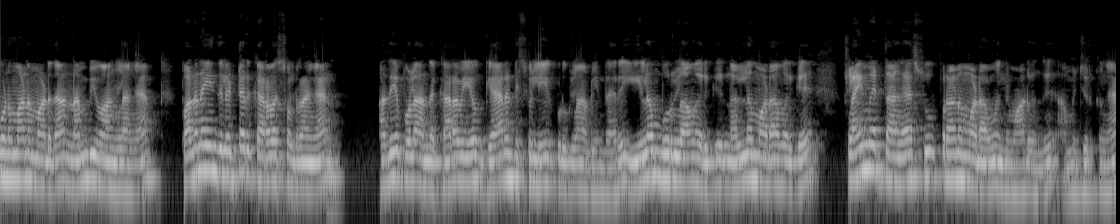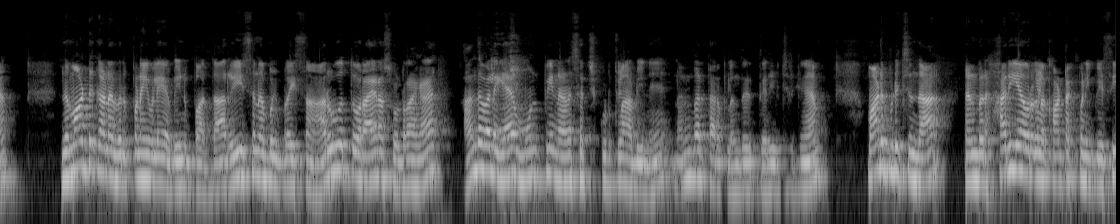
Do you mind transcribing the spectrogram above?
குணமான மாடு தான் நம்பி வாங்கலாங்க. பதினைந்து லிட்டர் கறவை சொல்கிறாங்க அதே போல் அந்த கறவையும் கேரண்டி சொல்லியே கொடுக்கலாம் அப்படின்றாரு. இளம்பொருளாகவும் இருக்குது நல்ல மாடாகவும் இருக்குது கிளைமேட் தாங்க சூப்பரான மாடாகவும் இந்த மாடு வந்து அமைஞ்சிருக்குங்க. இந்த மாட்டுக்கான விற்பனை விலை அப்படின்னு பார்த்தா ரீசனபிள் ப்ரைஸ் தான். அறுபத்தோராயிரம் சொல்கிறாங்க அந்த விலையை முன்பின் அனுசரித்து கொடுக்கலாம் அப்படின்னு நண்பர் தரப்புலேருந்து தெரிவிச்சிருக்குங்க. மாடு பிடிச்சிருந்தா நண்பர் ஹரி அவர்களை காண்டாக்ட் பண்ணி பேசி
